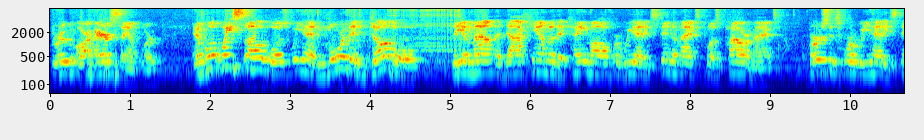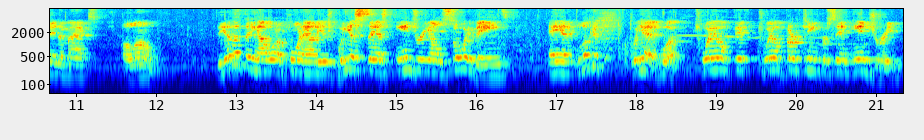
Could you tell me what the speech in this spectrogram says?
through our air sampler. And what we saw was we had more than double the amount of dicamba that came off where we had XtendiMax plus PowerMax versus where we had XtendiMax alone. The other thing I want to point out is we assessed injury on soybeans and look at, we had what, 12, 12 13% injury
